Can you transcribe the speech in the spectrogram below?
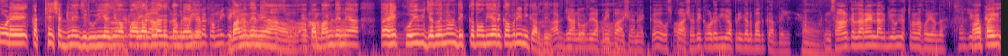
ਘੋੜੇ ਇਕੱਠੇ ਛੱਡਣੇ ਜ਼ਰੂਰੀ ਹੈ ਜੋ ਆਪਾਂ ਅਲੱਗ-ਅਲੱਗ ਕਮਰਿਆਂ ਉਹੀ ਹੈ ਨਾ, 'ਚ communication ਬੰਨ ਦਿੰਨੇ ਆ ਹਾਂ ਆਪਾਂ ਬੰਨ ਦਿੰਨੇ ਆ ਤਾਂ ਇਹ ਕੋਈ ਵੀ ਜਦੋਂ ਇਹਨਾਂ ਨੂੰ ਦਿੱਕਤ ਆਉਂਦੀ ਹੈ ਰਿਕਵਰੀ ਨਹੀਂ ਕਰਦੇ ਉਹ। ਹਰ ਜਾਨਵਰ ਦੀ ਆਪਣੀ ਭਾਸ਼ਾ ਨੇ ਇੱਕ ਉਸ ਭਾਸ਼ਾ ਦੇ ਅਕੋਰਡਿੰਗ ਹੀ ਉਹ ਆਪਣੀ ਗੱਲਬਾਤ ਕਰਦੇ ਨੇ। ਹਾਂ। ਇਨਸਾਨ ਕੱਲਾ ਰਹਿਣ ਲੱਗ ਜੀ ਉਹ ਵੀ ਉਸ ਤਰ੍ਹਾਂ ਦਾ ਹੋ ਜਾਂਦਾ। ਹਾਂ ਪਹਿਲ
